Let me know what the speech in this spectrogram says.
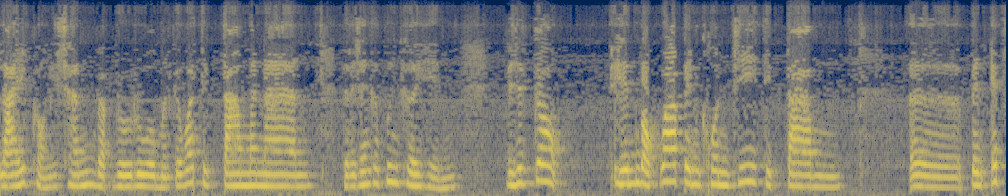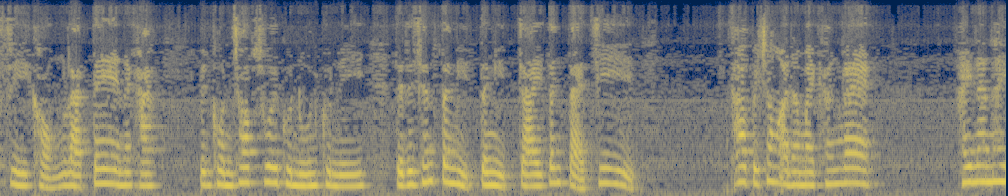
ไลฟ์ของดิฉันแบบรัวๆเหมือนกับว่าติดตามมานาน แต่ดิฉันก็เพิ่งเคยเห็น ดิฉันก็เห็นบอกว่าเป็นคนที่ติดตามเออเป็นเอฟซีของลาเต้นะคะ เป็นคนชอบช่วยคนนู้นคนนี้ แต่ดิฉันตังหิดตังหิดใจตั้งแต่ที่เข้าไปช่องอนามัยครั้งแรก ให้นั่นให้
